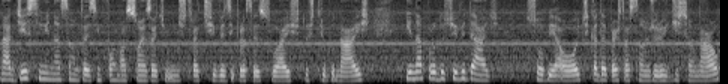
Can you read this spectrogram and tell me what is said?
na disseminação das informações administrativas e processuais dos tribunais e na produtividade sob a ótica da prestação jurisdicional,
